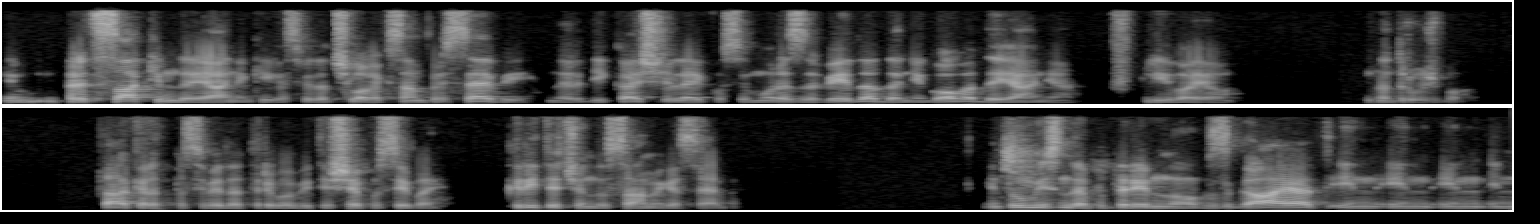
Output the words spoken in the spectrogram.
In pred vsakim dejanjem, ki ga seveda človek sam pri sebi naredi, kaj še le, ko se mora zavedati, da njegova dejanja vplivajo na družbo. Takrat pa seveda treba biti še posebej kritičen do samega sebe. In tu mislim, da je potrebno vzgajati in, in, in, in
